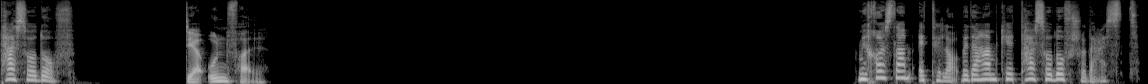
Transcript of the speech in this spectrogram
تصادف Der Unfall. میخواستم اطلاع بدهم که تصادف شده است.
